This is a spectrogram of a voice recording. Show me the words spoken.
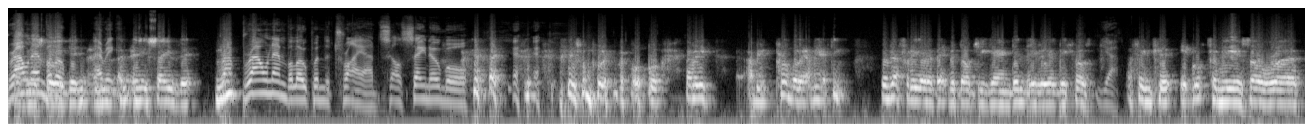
brown envelope, Eric, and, and, he saved it. Hmm? Brown envelope and the triads. I'll say no more. it's unbelievable. I mean, I mean, probably. I mean, I think the referee had a bit of a dodgy game, didn't he? Really, because yeah. I think it, it looked to me as though uh,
